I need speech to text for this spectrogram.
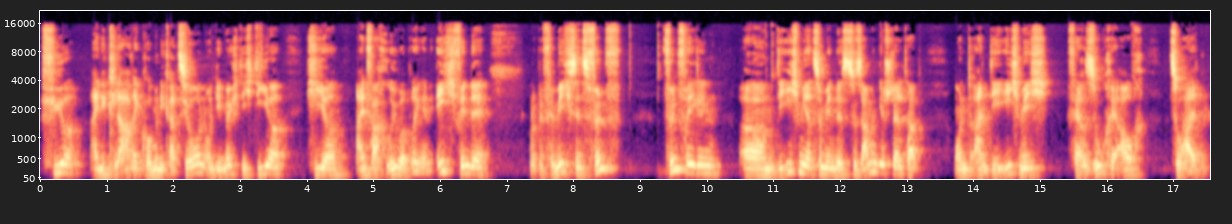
für eine klare Kommunikation und die möchte ich dir hier einfach rüberbringen. Ich finde, oder für mich sind es fünf, fünf Regeln, ähm, die ich mir zumindest zusammengestellt habe und an die ich mich versuche auch zu halten.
